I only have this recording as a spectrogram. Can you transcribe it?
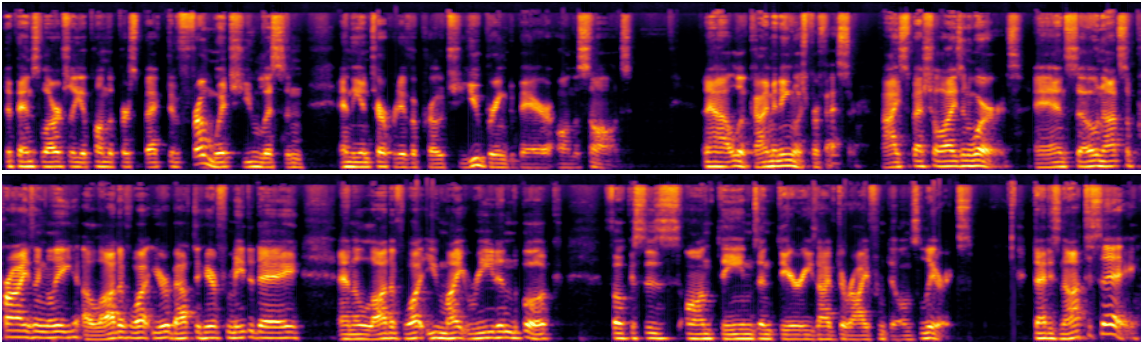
depends largely upon the perspective from which you listen and the interpretive approach you bring to bear on the songs. Now, look, I'm an English professor. I specialize in words. And so, not surprisingly, a lot of what you're about to hear from me today and a lot of what you might read in the book focuses on themes and theories I've derived from Dylan's lyrics. That is not to say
